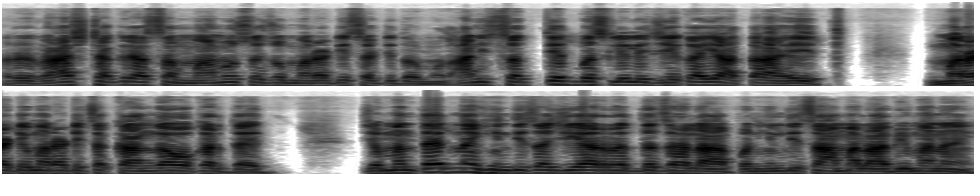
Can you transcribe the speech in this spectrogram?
अरे राज ठाकरे असा माणूस आहे जो मराठीसाठी दमवतो आणि सत्तेत बसलेले जे काही आता आहेत मराठी मराठीचा कांगावा करतायत. जे म्हणतायत ना हिंदीचा जी आर रद्द झाला पण हिंदीचा आम्हाला अभिमान आहे.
